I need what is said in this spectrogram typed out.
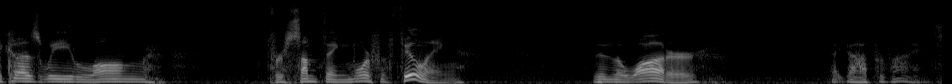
Because we long for something more fulfilling than the water that God provides.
